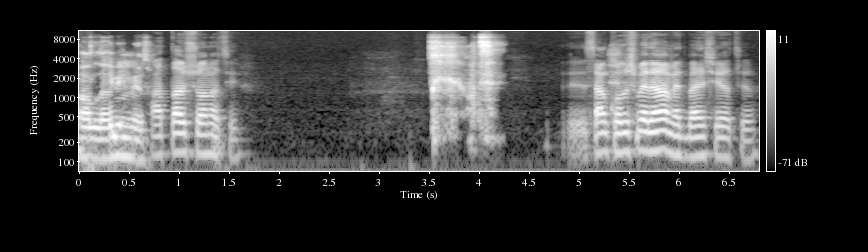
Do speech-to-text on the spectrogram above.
Vallahi bilmiyordum. Hatta şu an atayım. Ee, Sen konuşmaya devam et. Ben şey atıyorum.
